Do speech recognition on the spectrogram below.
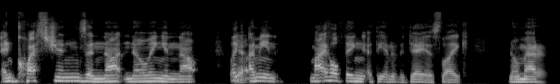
and questions and not knowing and not like. Yeah. I mean, my whole thing at the end of the day is like, no matter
